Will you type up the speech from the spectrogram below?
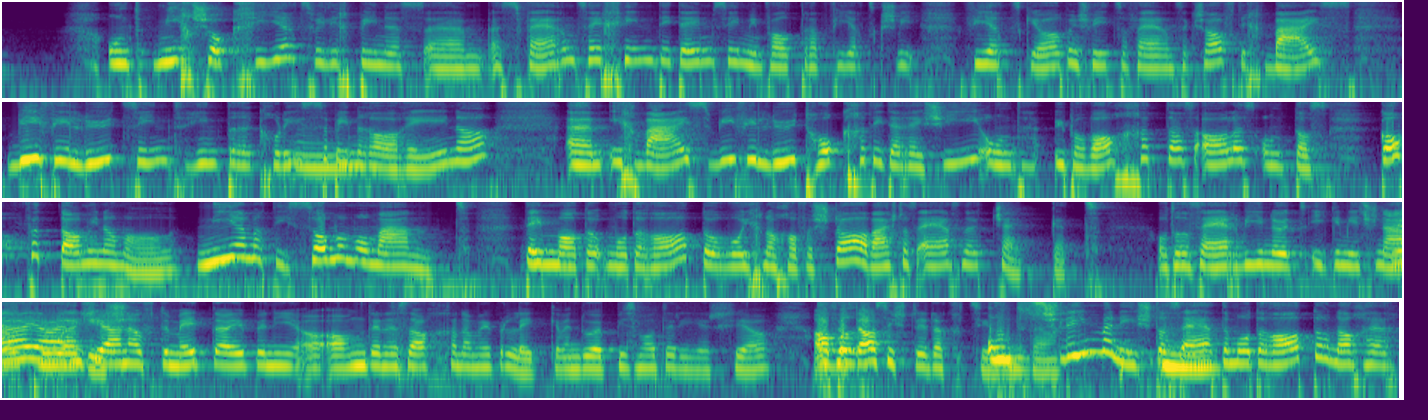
Und mich schockiert weil ich bin ein, ähm, ein Fernsehkind in dem Sinn. Mein Vater hat 40, 40 Jahre beim Schweizer Fernsehen geschafft. Ich weiß, wie viele Leute sind hinter einer Kulisse mm. bei einer Arena. Ähm, ich weiß, wie viele Leute hocken in der Regie und überwachen das alles und das Gottverdammt normal. Niemand in so einem Moment dem Moderator, wo ich noch verstehen kann, weißt, dass er es nicht checkt oder dass er wie nicht irgendwie schnell ja, ja, er ist. Ja, ja auf der Meta-Ebene an anderen Sachen am überlegen, wenn du etwas moderierst, ja. Aber, Aber das ist die Redaktion. Und das Schlimme ist, dass mhm. er, der Moderator, nachher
